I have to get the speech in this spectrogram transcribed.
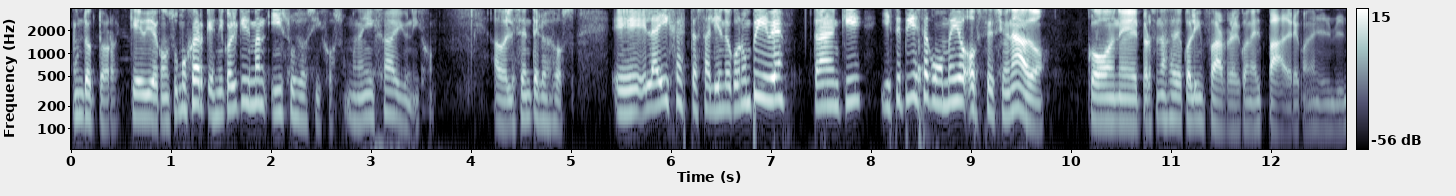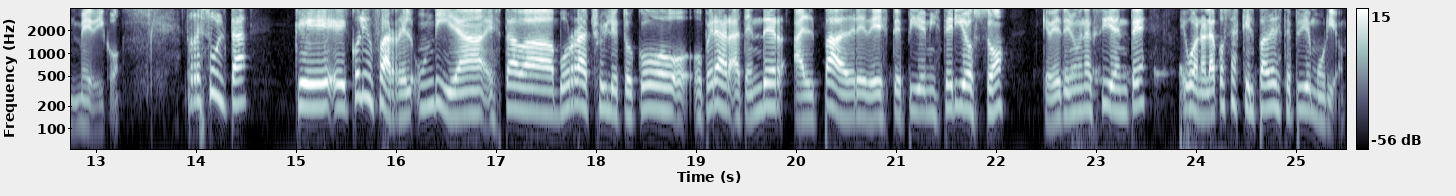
un doctor, que vive con su mujer, que es Nicole Kidman, y sus dos hijos, una hija y un hijo. Adolescentes los dos. Eh, la hija está saliendo con un pibe, tranqui, y este pibe está como medio obsesionado con el personaje de Colin Farrell, con el padre, con el médico. Resulta que eh, Colin Farrell un día estaba borracho y le tocó operar, atender al padre de este pibe misterioso que había tenido un accidente. Y bueno, la cosa es que el padre de este pibe murió.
